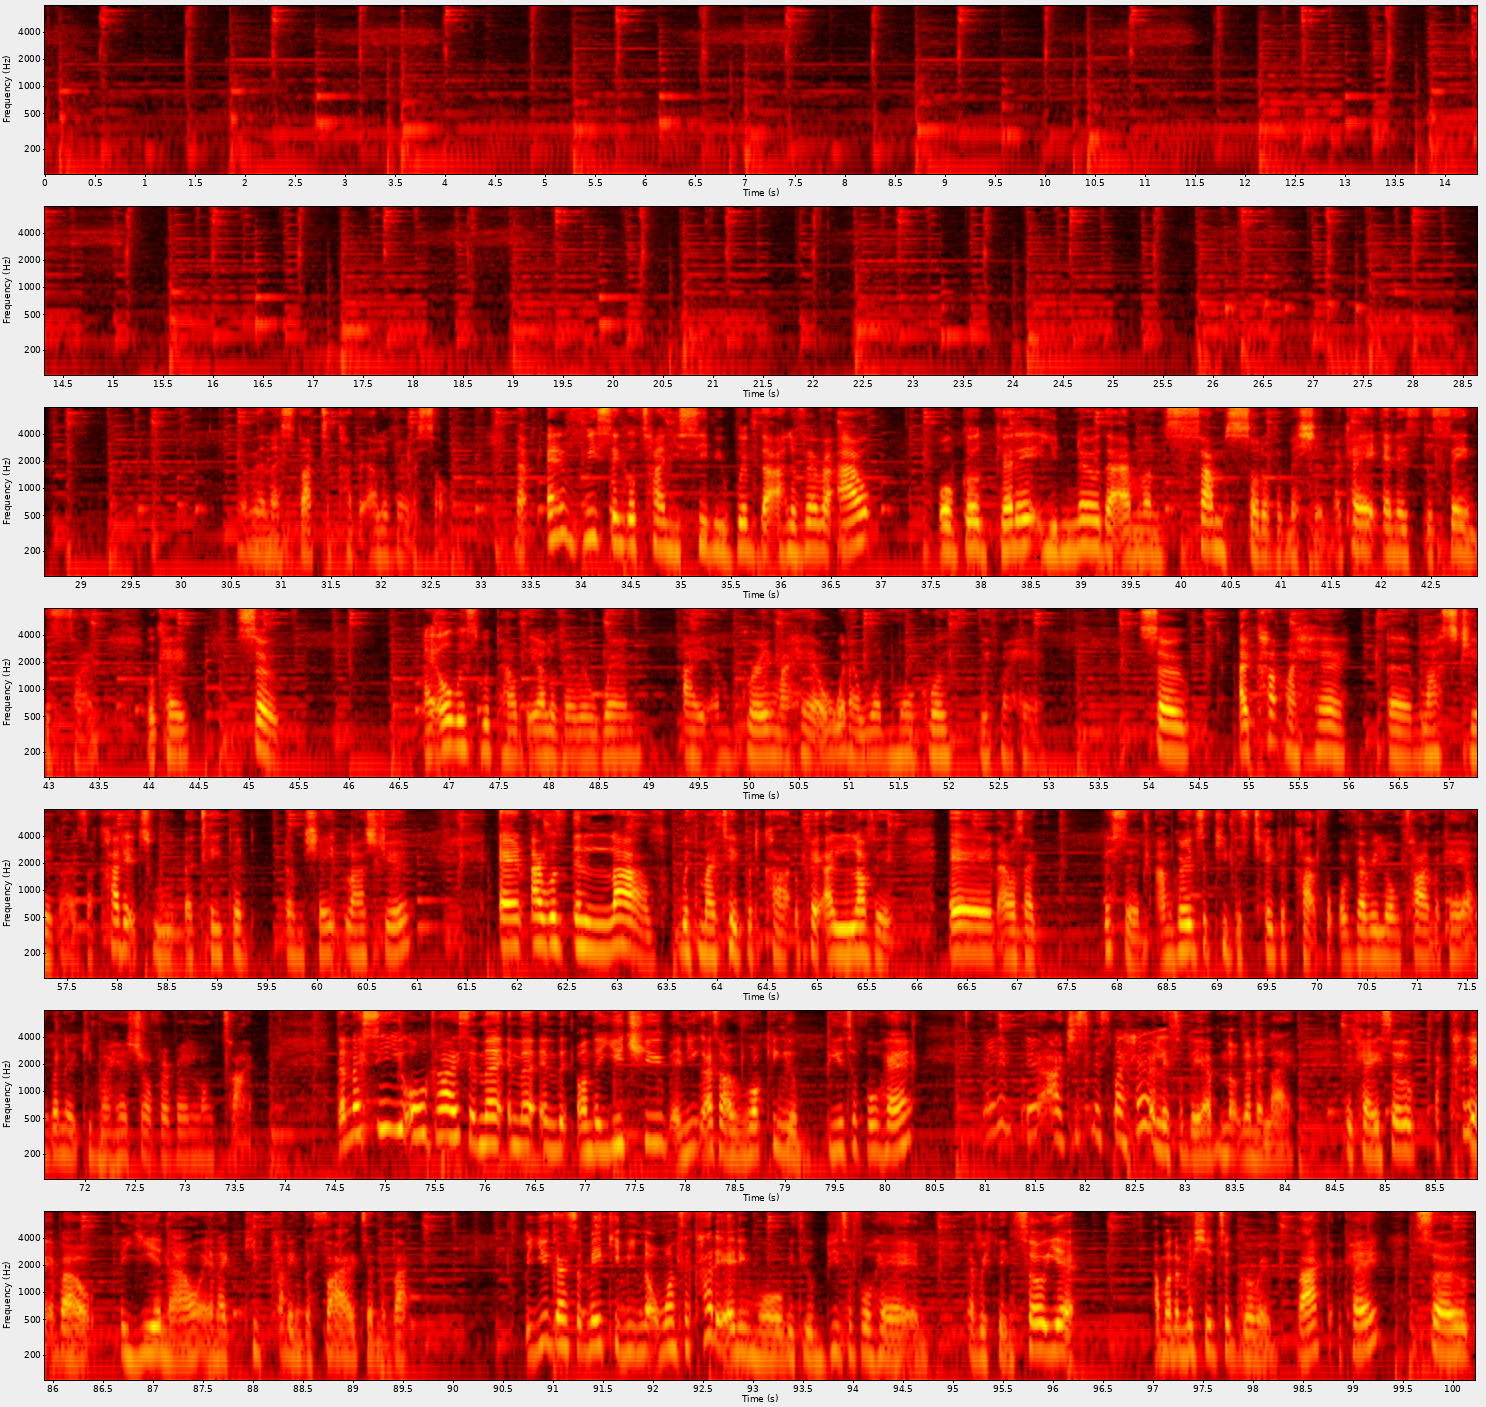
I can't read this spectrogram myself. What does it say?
Then I start to cut the aloe vera some. Now, every single time you see me whip the aloe vera out or go get it, you know that I'm on some sort of a mission, okay? And it's the same this time, okay? So, I always whip out the aloe vera when I am growing my hair or when I want more growth with my hair. So, I cut my hair um, last year, guys. I cut it to a tapered um, shape last year. And I was in love with my tapered cut. Okay, I love it. And I was like, listen, I'm going to keep this tapered cut for a very long time. Okay, I'm going to keep my hair short for a very long time. Then I see you all guys in the in the in the on the YouTube, and you guys are rocking your beautiful hair. And it, it, I just missed my hair a little bit. I'm not gonna lie. Okay, so I cut it about a year now and I keep cutting the sides and the back. But you guys are making me not want to cut it anymore with your beautiful hair and everything. So yeah, I'm on a mission to grow it back, okay? So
